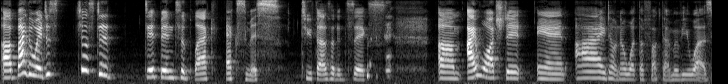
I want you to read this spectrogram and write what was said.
Uh, by the way, just just to dip into Black Xmas 2006. Um, I watched it and I don't know what the fuck that movie was,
